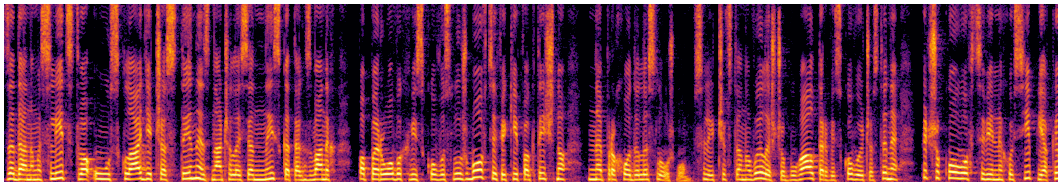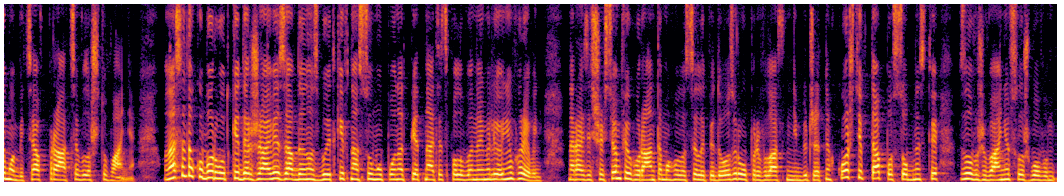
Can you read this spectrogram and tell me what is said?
За даними слідства, у складі частини значилася низка так званих паперових військовослужбовців, які фактично не проходили службу. Слідчі встановили, що бухгалтер військової частини підшуковував цивільних осіб, яким обіцяв працевлаштування. Унаслідок оборудки державі завдано збитків на суму понад 15,5 мільйонів гривень. Наразі шістьом фігурантам оголосили підозру у привласненні бюджетних коштів та пособництві зловживанню службовим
